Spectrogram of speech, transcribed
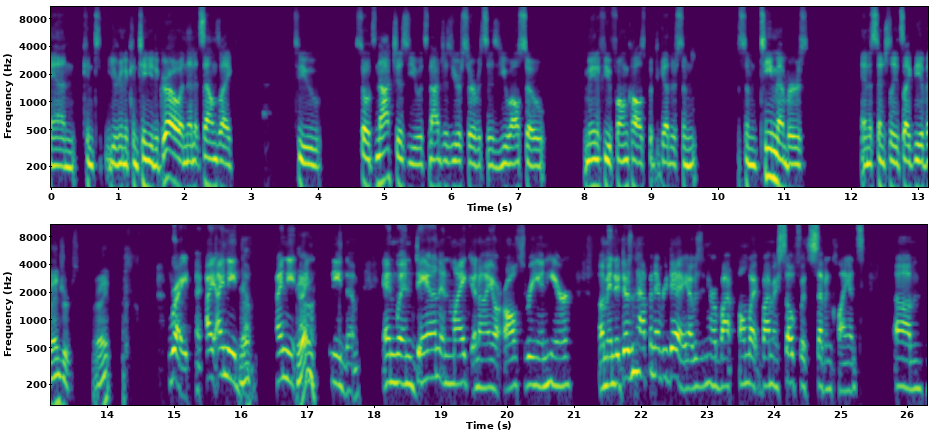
and cont- you're going to continue to grow. And then it sounds like to so it's not just you, it's not just your services. You also made a few phone calls, put together some some team members and essentially it's like the Avengers, right? Right. I, I need yeah. them. I need yeah. I need them. And when Dan and Mike and I are all three in here, um, and it doesn't happen every day. I was in here by all my, by myself with seven clients. Um,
